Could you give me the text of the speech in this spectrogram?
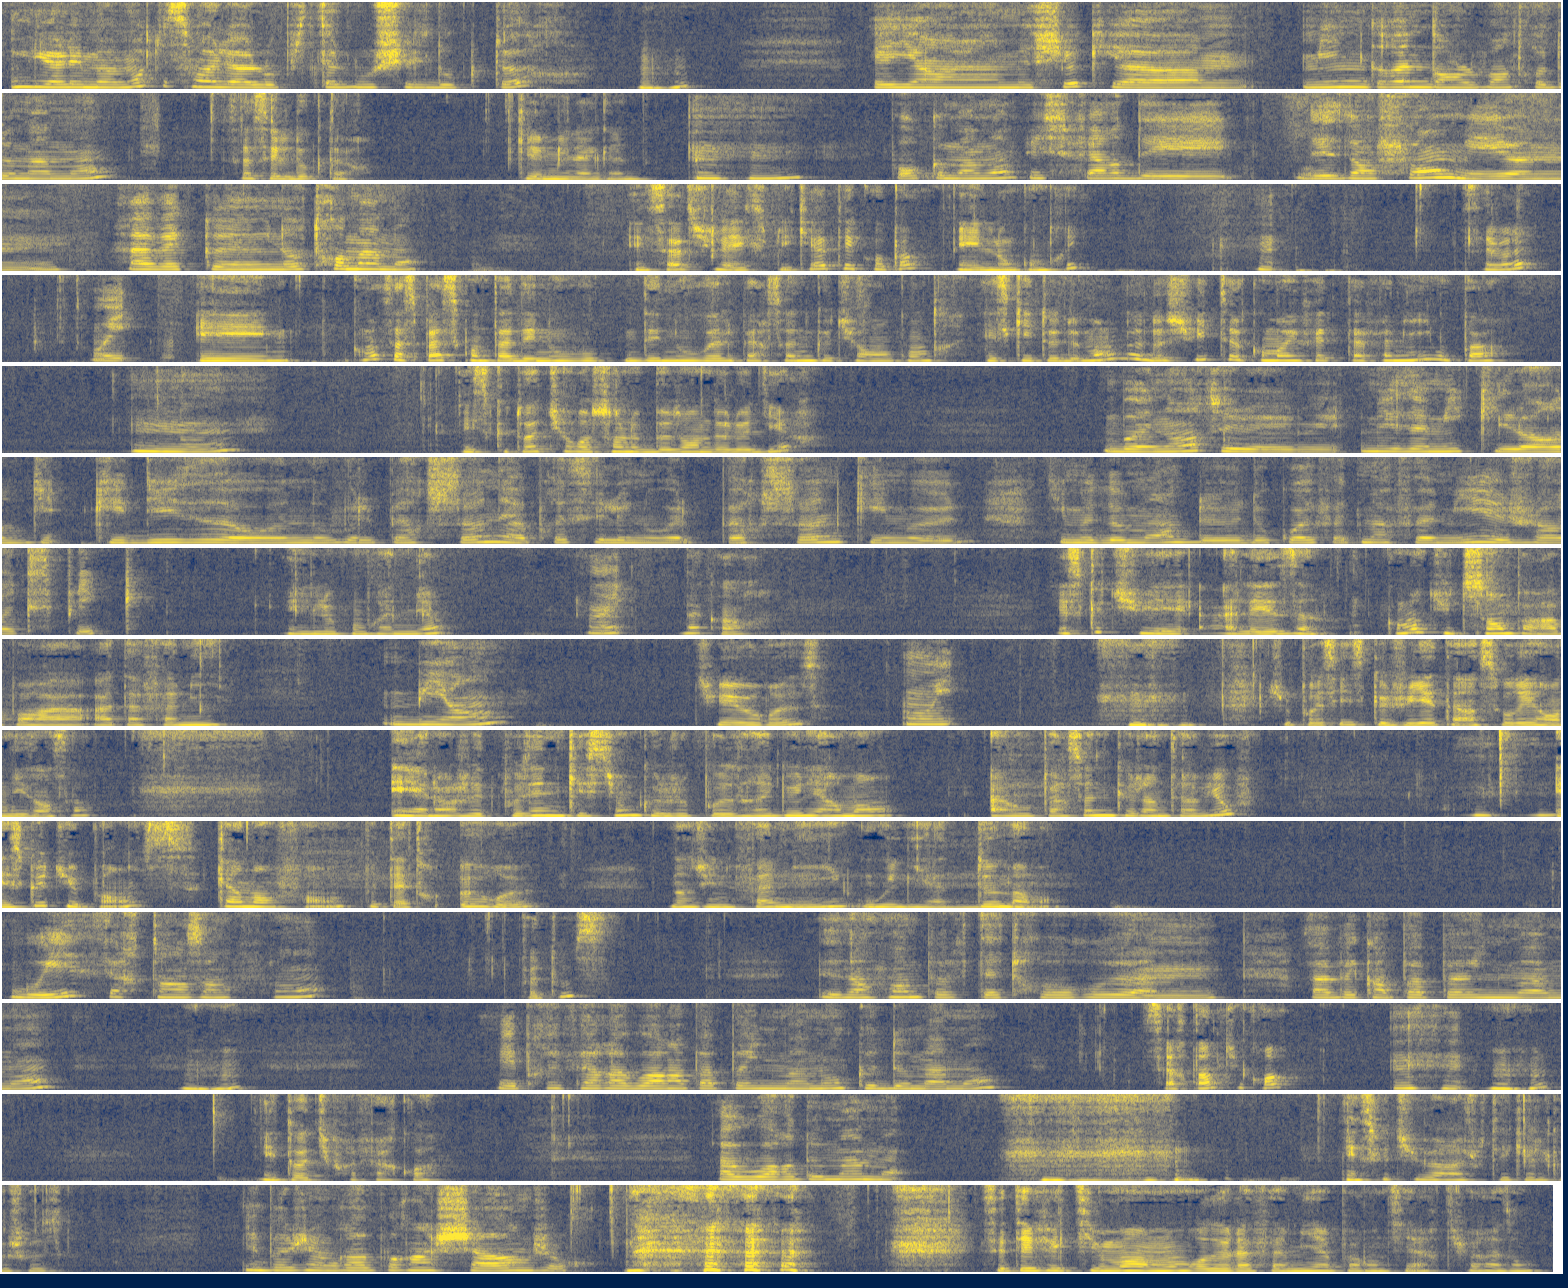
Il y a les mamans qui sont allées à l'hôpital ou chez le docteur. Mhm. Et il y a un monsieur qui a mis une graine dans le ventre de maman. Ça, c'est le docteur qui a mis la graine. Mhm. Pour que maman puisse faire des, des enfants, mais euh, avec une autre maman. Et ça, tu l'as expliqué à tes copains et ils l'ont compris? C'est vrai? Oui. Et comment ça se passe quand tu as des, nouveaux, des nouvelles personnes que tu rencontres? Est-ce qu'ils te demandent de suite comment est faite ta famille ou pas? Non. Est-ce que toi, tu ressens le besoin de le dire? Bah non, c'est mes amis qui leur di- qui disent aux nouvelles personnes et après c'est les nouvelles personnes qui me qui me demandent de, de quoi est faite ma famille et je leur explique. Et ils le comprennent bien? Oui. D'accord. Est-ce que tu es à l'aise? Comment tu te sens par rapport à, à ta famille? Bien. Tu es heureuse? Oui. Je précise que Juliette a un sourire en disant ça. Et alors, je vais te poser une question que je pose régulièrement à- aux personnes que j'interviewe. Est-ce que tu penses qu'un enfant peut être heureux dans une famille où il y a deux mamans? Oui, certains enfants, Pas tous? Des enfants peuvent être heureux euh, avec un papa et une maman, Mhm. mais préfèrent avoir un papa et une maman que deux mamans. Certains, tu crois? Mhm. Mhm. Et toi, tu préfères quoi? Avoir deux mamans. Est-ce que tu veux rajouter quelque chose? Et ben j'aimerais avoir un chat un jour. C'est effectivement un membre de la famille à part entière, tu as raison.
